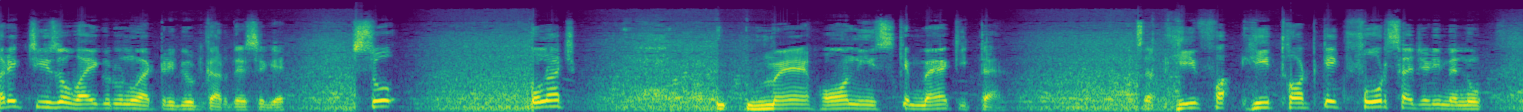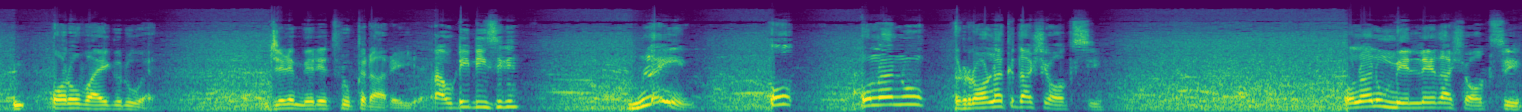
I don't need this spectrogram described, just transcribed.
ਹਰ ਇੱਕ ਚੀਜ਼ ਉਹ ਵਾਹਿਗੁਰੂ ਨੂੰ ਐਟਰੀਬਿਊਟ ਕਰਦੇ ਸੀਗੇ। ਸੋ ਉਹਨਾਂ ਚ ਮੈਂ ਹਾਂ ਨਹੀਂ ਇਸ ਕਿ ਮੈਂ ਕੀਤਾ ਹੈ। ਹੀ ਹੀ ਥਾਟ ਕਿ ਇੱਕ ਫੋਰਸ ਹੈ ਜਿਹੜੀ ਮੈਨੂੰ ਔਰ ਉਹ ਵਾਹਿਗੁਰੂ ਹੈ ਜਿਹੜੇ ਮੇਰੇ ਥਰੂ ਕਰਾ ਰਹੀ ਹੈ। ਪ੍ਰਾਊਡੀ ਨਹੀਂ ਸੀਗੇ? ਨਹੀਂ ਉਹ ਉਹਨਾਂ ਨੂੰ ਰੌਣਕ ਦਾ ਸ਼ੌਕ ਸੀ। ਉਹਨਾਂ ਨੂੰ ਮੇਲੇ ਦਾ ਸ਼ੌਕ ਸੀ।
